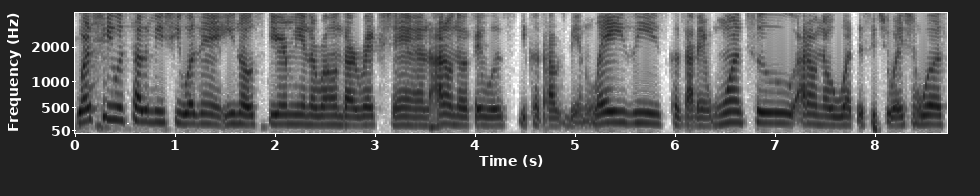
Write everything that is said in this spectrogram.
what she was telling me, she wasn't, you know, steering me in the wrong direction. I don't know if it was because I was being lazy, because I didn't want to. I don't know what the situation was,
